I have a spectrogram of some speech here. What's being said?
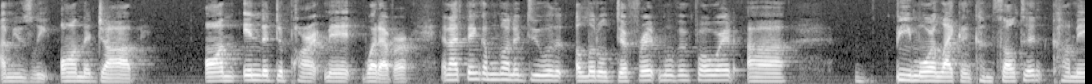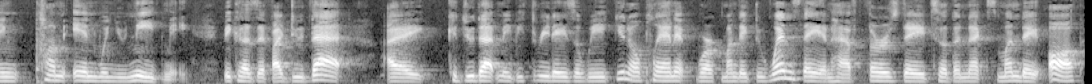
I'm usually on the job, on in the department, whatever. And I think I'm going to do a, a little different moving forward. Uh, be more like a consultant, coming come in when you need me. Because if I do that, I could do that maybe three days a week. You know, plan it, work Monday through Wednesday, and have Thursday to the next Monday off,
